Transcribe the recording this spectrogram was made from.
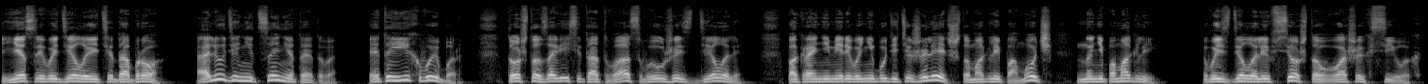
Если вы делаете добро, а люди не ценят этого, это их выбор. То, что зависит от вас, вы уже сделали. По крайней мере, вы не будете жалеть, что могли помочь, но не помогли. Вы сделали все, что в ваших силах.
